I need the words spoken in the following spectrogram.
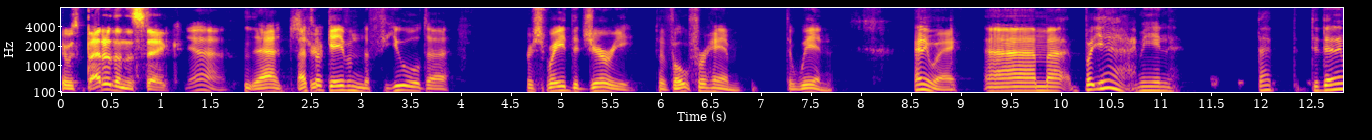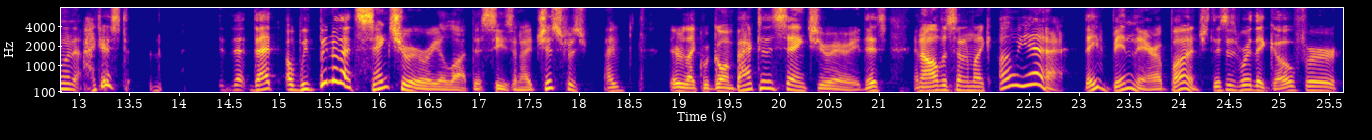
It was better than the steak. Yeah. yeah, That's true. what gave him the fuel to persuade the jury to vote for him to win. Anyway, um, uh, but yeah, I mean, that did anyone? I just that that oh, we've been to that sanctuary a lot this season. I just was I. They're like, we're going back to the sanctuary. This and all of a sudden, I'm like, oh yeah, they've been there a bunch. This is where they go for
